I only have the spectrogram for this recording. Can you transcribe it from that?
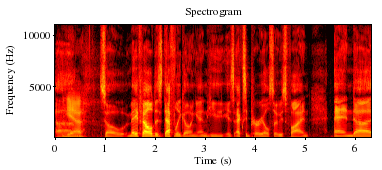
Um, yeah. so Mayfeld is definitely going in. He is ex Imperial, so he's fine. And uh,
